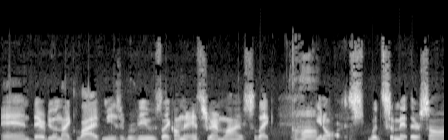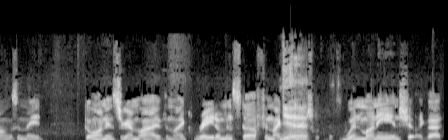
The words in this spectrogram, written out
and they're doing like live music reviews, like on their Instagram live. So like uh-huh you know artists would submit their songs, and they'd go on Instagram live and like rate them and stuff, and like Yeah. win money and shit like that.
